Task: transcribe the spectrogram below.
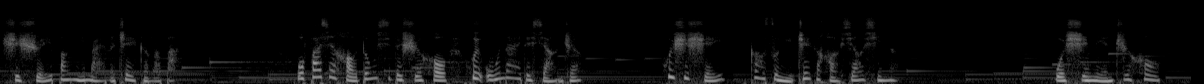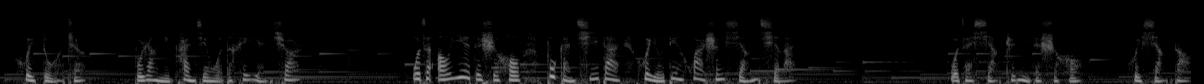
是谁帮你买了这个了吧？我发现好东西的时候会无奈的想着，会是谁告诉你这个好消息呢？我失眠之后，会躲着，不让你看见我的黑眼圈儿。我在熬夜的时候不敢期待会有电话声响起来。我在想着你的时候，会想到，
